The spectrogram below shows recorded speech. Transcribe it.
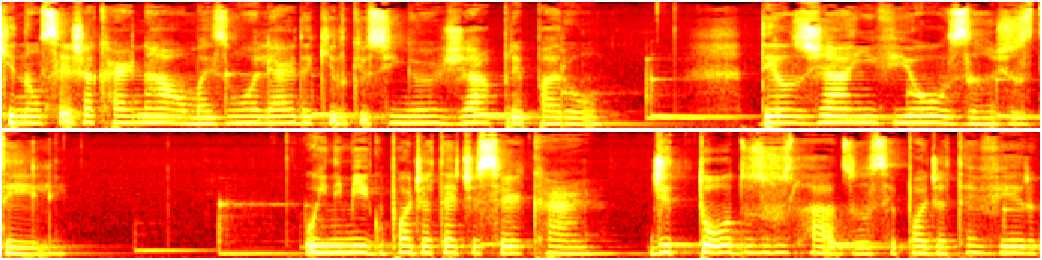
que não seja carnal, mas um olhar daquilo que o Senhor já preparou. Deus já enviou os anjos dele. O inimigo pode até te cercar, de todos os lados. Você pode até ver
